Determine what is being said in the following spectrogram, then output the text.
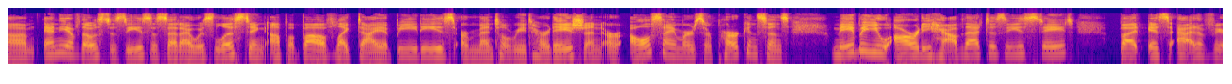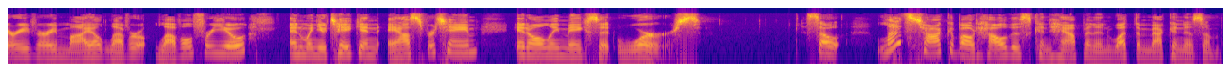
um, any of those diseases that I was listing up above, like diabetes or mental retardation or Alzheimer's or Parkinson's, maybe you already have that disease state, but it's at a very, very mild level, level for you. And when you take in aspartame, it only makes it worse. So, Let's talk about how this can happen and what the mechanism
